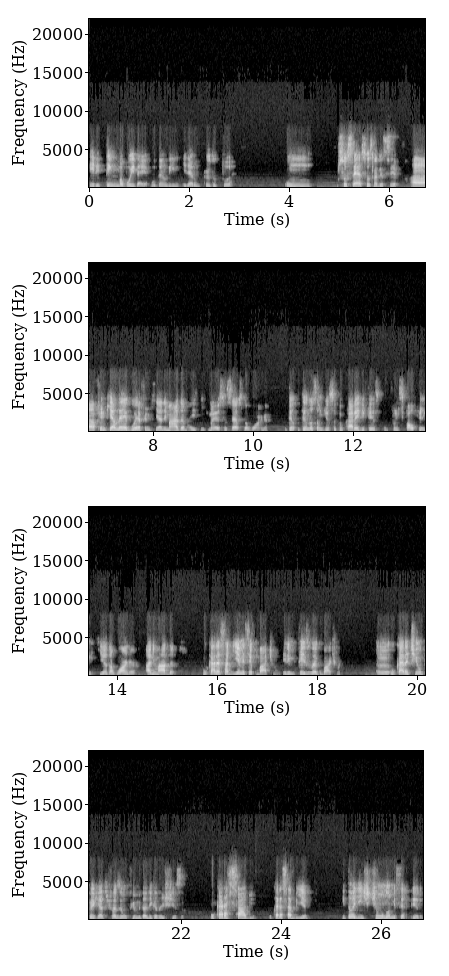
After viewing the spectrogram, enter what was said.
ele tem uma boa ideia. O Dan Lin, ele era um produtor com sucessos na DC. A franquia Lego é a franquia animada mais, de maior sucesso da Warner. Eu tenho, noção disso, que o cara ele fez a principal franquia da Warner animada. O cara sabia mexer com Batman. Ele fez o Lego Batman. Uh, o cara tinha o um projeto de fazer um filme da Liga da Justiça. O cara sabe. O cara sabia. Então a gente tinha um nome certeiro.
